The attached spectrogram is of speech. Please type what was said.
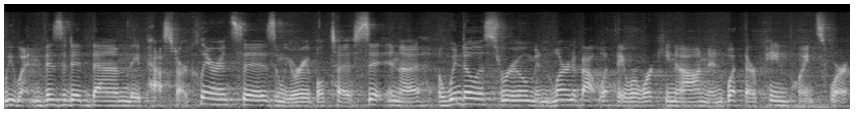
We went and visited them. They passed our clearances and we were able to sit in a, a windowless room and learn about what they were working on and what their pain points were.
